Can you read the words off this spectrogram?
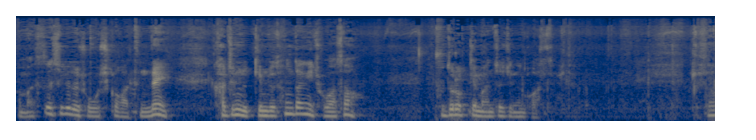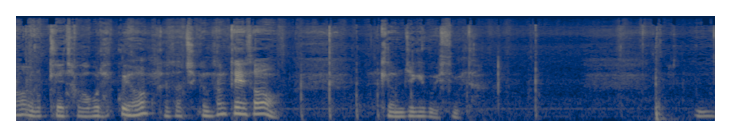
아마 쓰시기도 좋으실 것 같은데 가죽 느낌도 상당히 좋아서 부드럽게 만져지는 것 같습니다. 그래서 이렇게 작업을 했고요. 그래서 지금 상태에서 이렇게 움직이고 있습니다. 음.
